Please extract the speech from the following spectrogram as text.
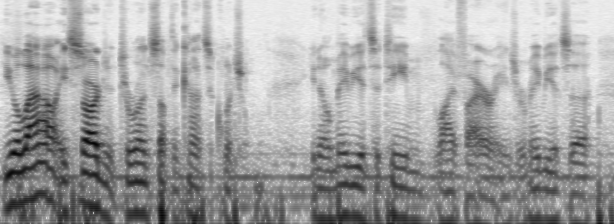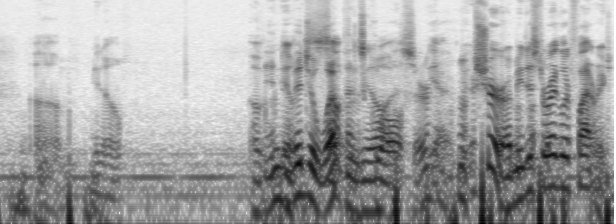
you allow a sergeant to run something consequential you know maybe it's a team live fire range or maybe it's a um, you know a- you know, Individual weapons you know, call, sir. yeah sure i mean just a regular flat range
